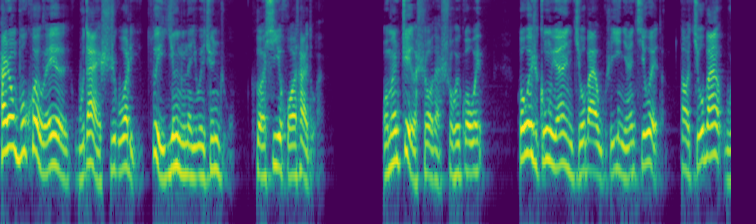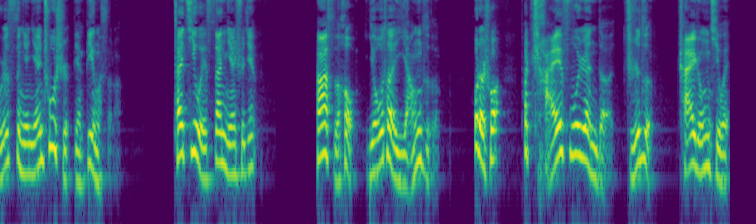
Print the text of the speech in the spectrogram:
柴荣不愧为五代十国里最英明的一位君主，可惜活太短。我们这个时候再说回郭威，郭威是公元九百五十一年继位的，到九百五十四年年初时便病死了，才继位三年时间。他死后由他的养子，或者说他柴夫人的侄子柴荣继位。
